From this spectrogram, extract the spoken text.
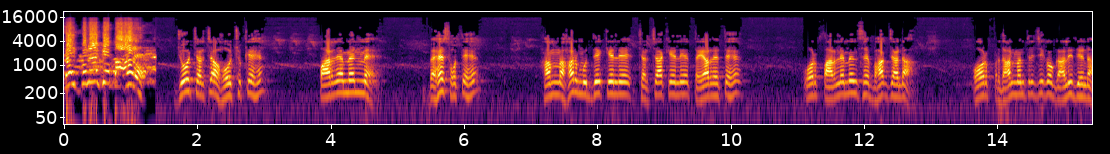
कल्पना के बाहर है। जो चर्चा हो चुके हैं, पार्लियामेंट में बहस होते हैं, हम हर मुद्दे के लिए, चर्चा के लिए तैयार रहते हैं और पार्लियामेंट से भाग जाना और प्रधानमंत्री जी को गाली देना,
